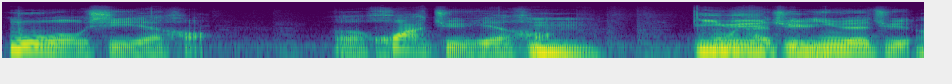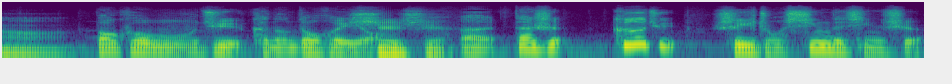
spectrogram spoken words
木偶戏也好，呃，话剧也好，音乐剧、音乐剧啊，包括舞剧可能都会有。是是。呃，但是歌剧是一种新的形式，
